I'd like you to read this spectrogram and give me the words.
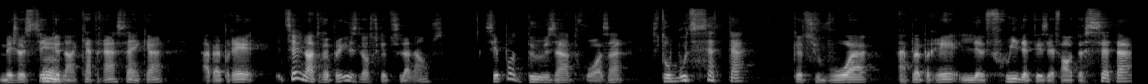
mais je sais que hmm. dans 4 ans, 5 ans, à peu près, tu sais, une entreprise, lorsque tu l'annonces, c'est pas 2 ans, 3 ans, c'est au bout de 7 ans que tu vois à peu près le fruit de tes efforts. Tu as 7 ans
